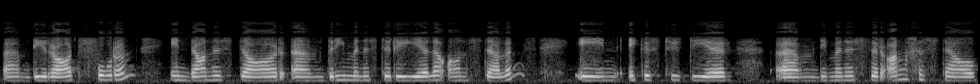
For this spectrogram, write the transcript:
ehm um, die raad vorm en dan is daar ehm um, drie ministeriële aanstellings en ek is studeer ehm um, die minister aangestel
